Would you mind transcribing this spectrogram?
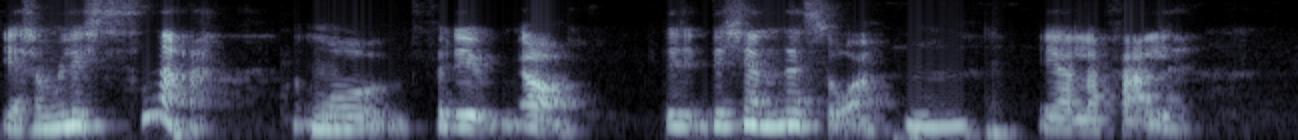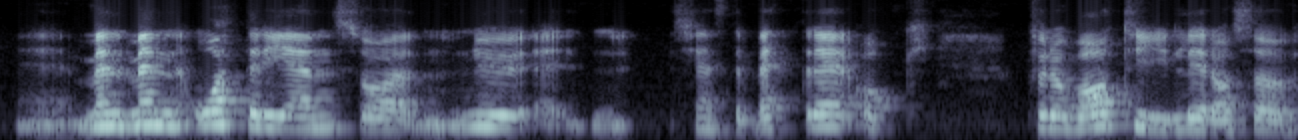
er som lyssnar. Mm. Och för det, ja, det, det kändes så Mm. i alla fall. Eh, Men, men återigen så nu eh, känns det bättre och för att vara tydlig då så,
